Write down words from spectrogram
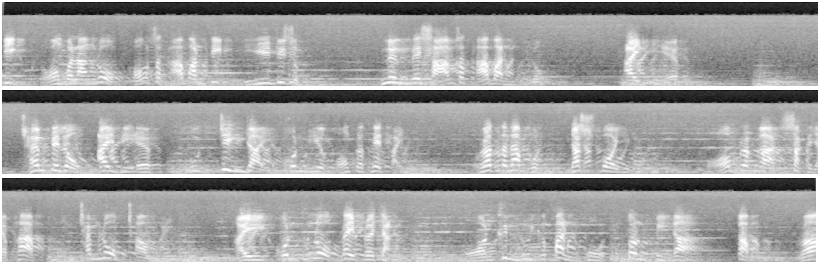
ที่ครองบัลลังโลกของสถาบันที่ดีที่สุดหนึ่งในสามสถาบันมวยโลก IBF แชมป์เปี้ยนโลก IBF ผู้ยิ่งใหญ่คนเดียวของประเทศไทย รัตนพลดัชบอยยิม อประกาศศักยภาพของแชมป์โลกชาวไทยให้คนทั้งโลกได้ประจักษ์ก่อนขึ้นลุยกระปั้นโหดต้นปีหน้า กับรา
